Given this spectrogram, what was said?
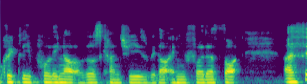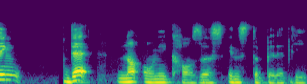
quickly pulling out of those countries without any further thought. I think that not only causes instability,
